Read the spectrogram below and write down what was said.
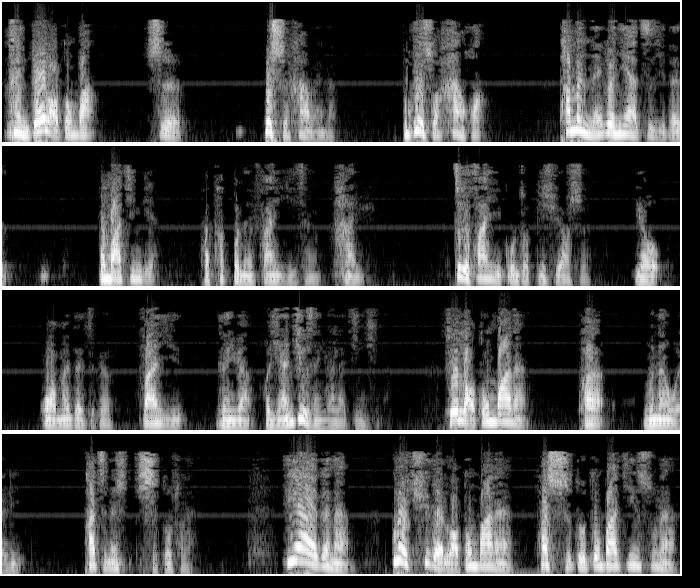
很多老东巴是不识汉文的，不会说汉话，他们能够念自己的东巴经典，他他不能翻译成汉语，这个翻译工作必须要是由我们的这个翻译人员和研究人员来进行的，所以老东巴呢。他无能为力，他只能识读出来。第二个呢，过去的老东巴呢，他识读东巴经书呢，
